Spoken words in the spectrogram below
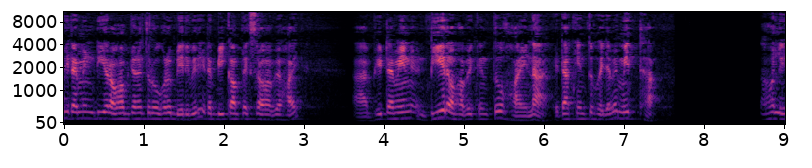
ভিটামিন ডি এর অভাবজনিত রোগ হলো বেরিবেরি, এটা বি কমপ্লেক্সের অভাবে হয়। ভিটামিন ডি এর অভাবে কিন্তু হয় না, এটা কিন্তু হয়ে যাবে মিথ্যা। তাহলে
